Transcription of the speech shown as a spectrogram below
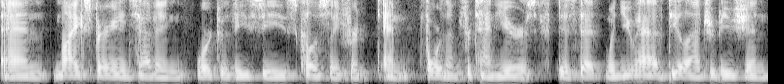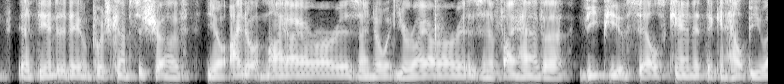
And my experience having worked with VCs closely for and for them for 10 years is that when you have deal attribution, at the end of the day, when push comes to shove, you know, I know what my IRR is, I know what your IRR is. And if I have a VP of sales candidate that can help you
